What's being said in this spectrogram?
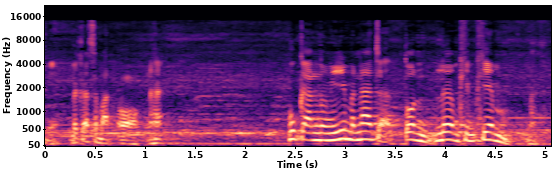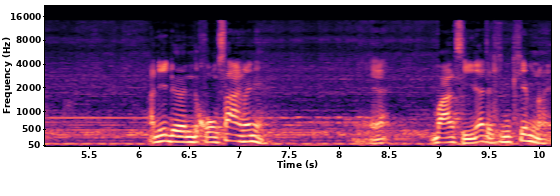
เนี่ยแล้วก็สะบัดออกนะฮะผู้กันตรงนี้มันน่าจะต้นเริ่มเข้มๆนะอันนี้เดินโครงสร้างแล้วเนี่ย วางสีน่าจะเข้มๆหน่อย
